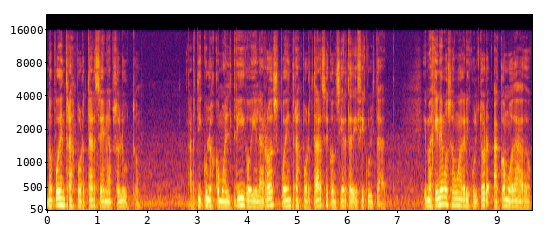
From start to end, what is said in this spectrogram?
no pueden transportarse en absoluto. Artículos como el trigo y el arroz pueden transportarse con cierta dificultad. Imaginemos a un agricultor acomodado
